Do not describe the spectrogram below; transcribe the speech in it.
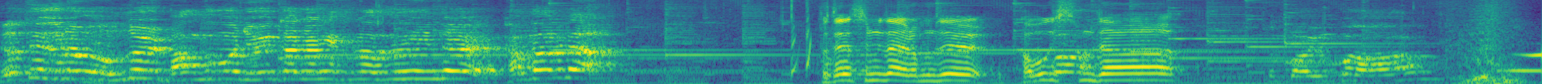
여튼 그럼 오늘 방송은 여기까지 하겠습니다, 선생님들. 감사합니다. 고생했습니다 여러분들 가보겠습니다 좀 봐요, 봐.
